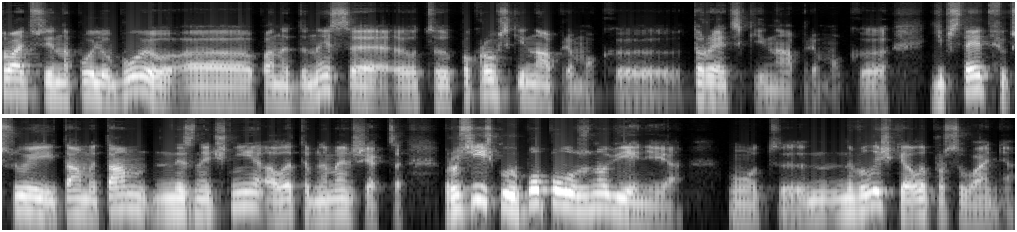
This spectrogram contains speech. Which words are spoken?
ситуації на полі бою, е, пане Денисе, от Покровський напрямок, е, Турецький напрямок, е, Діпстейт фіксує і там, і там незначні, але тим не менш, як це російською поползновення. От е, невеличке, але просування.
